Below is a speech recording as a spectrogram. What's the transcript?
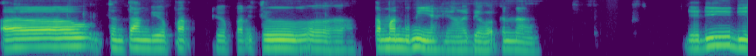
eh, tentang geopark geopark itu eh, taman bumi ya yang lebih awak kenal. Jadi di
